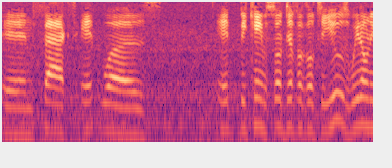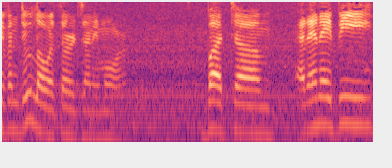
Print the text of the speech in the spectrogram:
In fact, it was it became so difficult to use, we don't even do lower thirds anymore. But um, at NAB,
